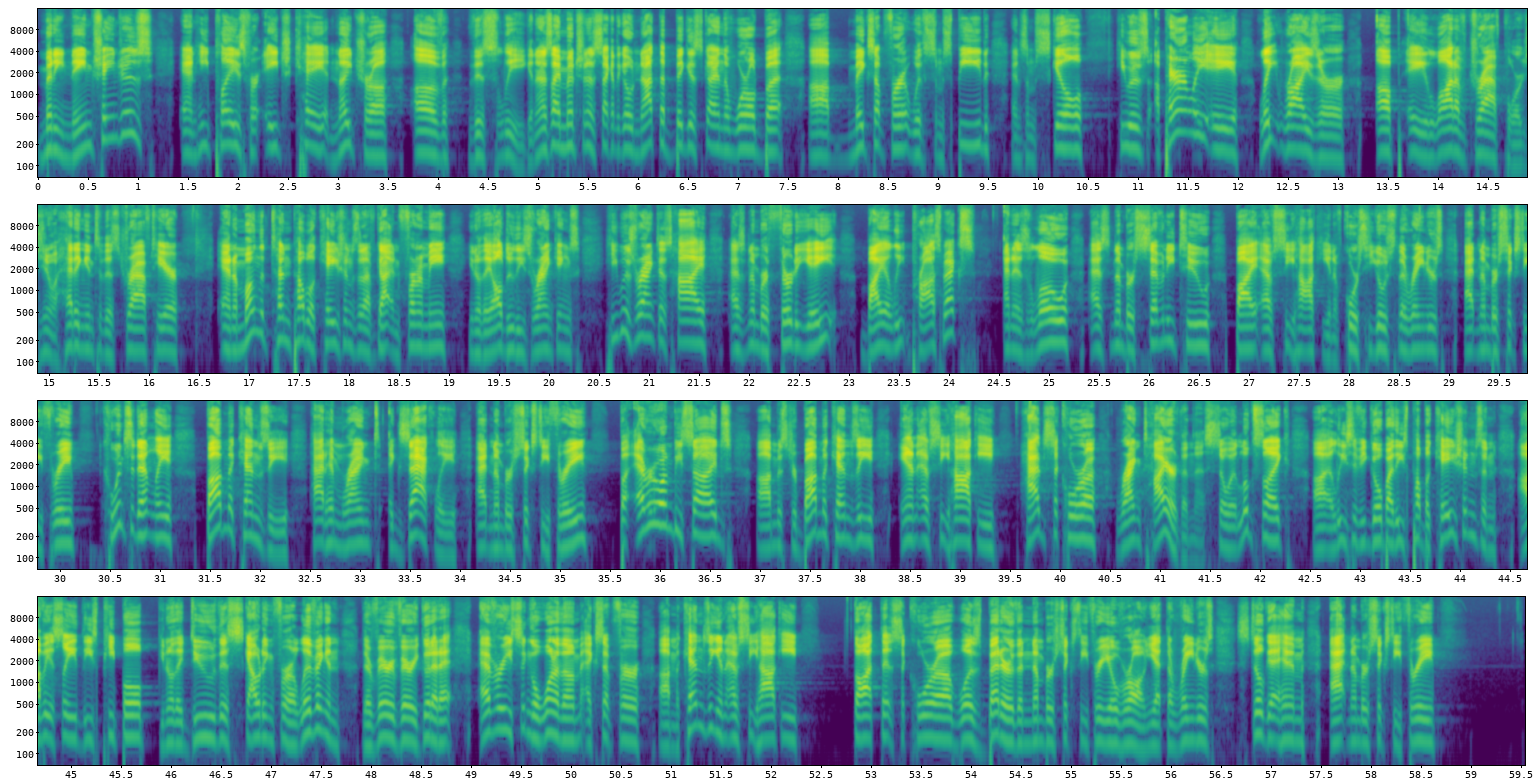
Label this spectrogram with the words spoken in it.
many name changes, and he plays for HK Nitra of this league. And as I mentioned a second ago, not the biggest guy in the world, but uh, makes up for it with some speed and some skill. He was apparently a late riser up a lot of draft boards, you know, heading into this draft here. And among the 10 publications that I've got in front of me, you know, they all do these rankings. He was ranked as high as number 38 by Elite Prospects and as low as number 72 by FC Hockey. And of course, he goes to the Rangers at number 63. Coincidentally, Bob McKenzie had him ranked exactly at number 63. But everyone besides uh, Mr. Bob McKenzie and FC Hockey had Sykora ranked higher than this. So it looks like, uh, at least if you go by these publications, and obviously these people, you know, they do this scouting for a living and they're very, very good at it. Every single one of them, except for uh, McKenzie and FC Hockey, thought that Sykora was better than number 63 overall, and yet the Rangers still get him at number 63.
